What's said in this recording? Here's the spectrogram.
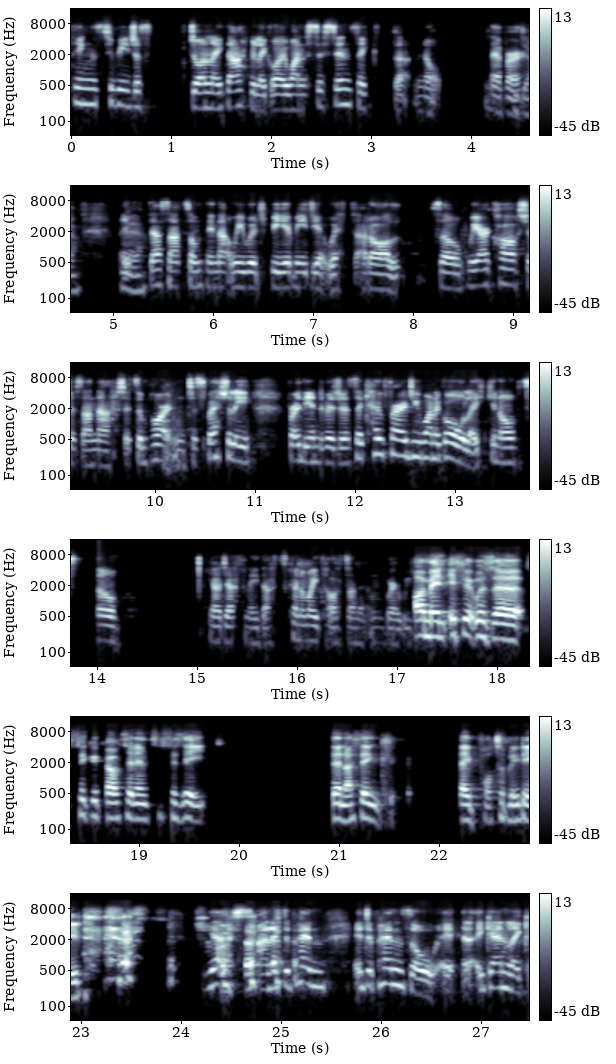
things to be just done like that be like oh i want assistance like that no never yeah. like yeah. that's not something that we would be immediate with at all so we are cautious on that it's important especially for the individual it's like how far do you want to go like you know so yeah, definitely. That's kind of my thoughts on it and where we. I mean, if it was a figure girl into physique, then I think they possibly need. yes and it depends it depends though it, again like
